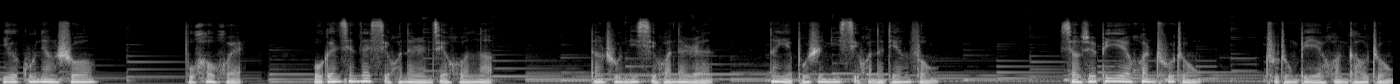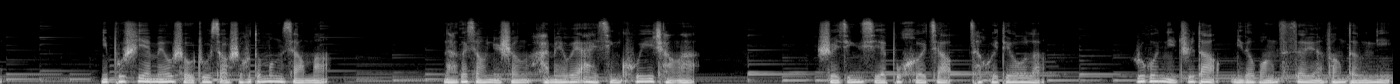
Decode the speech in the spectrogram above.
一个姑娘说：“不后悔，我跟现在喜欢的人结婚了。当初你喜欢的人，那也不是你喜欢的巅峰。小学毕业换初中，初中毕业换高中。”你不是也没有守住小时候的梦想吗？哪个小女生还没为爱情哭一场啊？水晶鞋不合脚才会丢了。如果你知道你的王子在远方等你，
